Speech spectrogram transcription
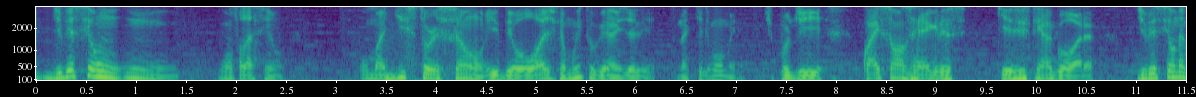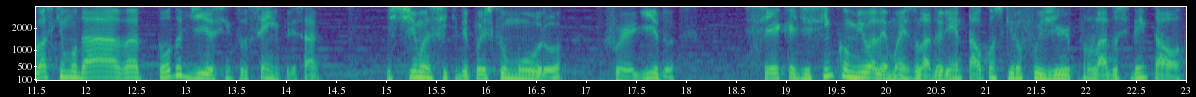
Devia ser um, um vamos falar assim, um, uma distorção ideológica muito grande ali naquele momento. Tipo, de quais são as regras que existem agora. Devia ser um negócio que mudava todo dia, assim, sempre, sabe? Estima-se que depois que o muro foi erguido, cerca de 5 mil alemães do lado oriental conseguiram fugir para o lado ocidental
